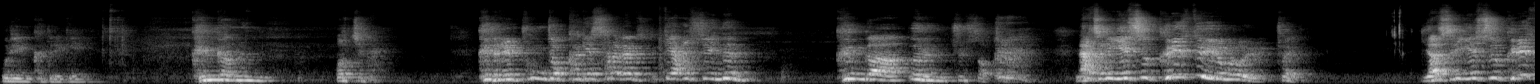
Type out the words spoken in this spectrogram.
우리는 그들에게 근거는 없지만 그들을 풍족하게 살아가게 할 수 있는 근과 은은 줄 수 없지만 나사렛 예수 그리스도 이름으로 줘야 돼. 나사렛 예수 그리스도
